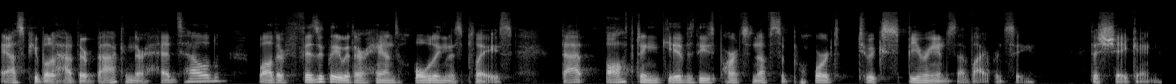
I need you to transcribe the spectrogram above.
ask people to have their back and their heads held while they're physically with their hands holding this place. That often gives these parts enough support to experience that vibrancy, the shaking,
